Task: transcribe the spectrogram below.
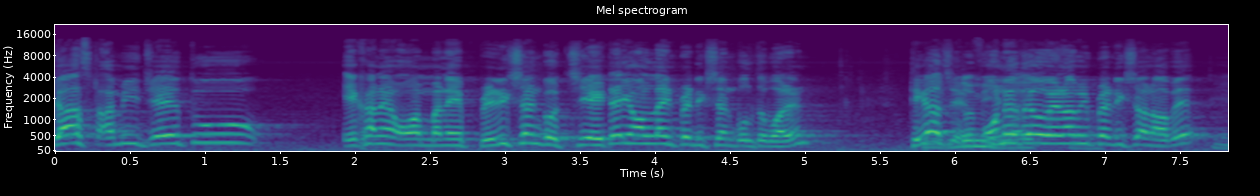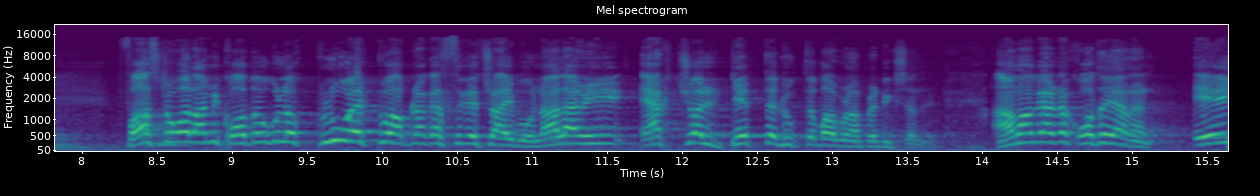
জাস্ট আমি যেহেতু এখানে মানে প্রেডিকশন করছি এটাই অনলাইন প্রেডিকশন বলতে পারেন। ঠিক আছে? ফোনেতেও এরকমই প্রেডিকশন হবে। ফার্স্ট অফ অল আমি কতগুলো ক্লু একটু আপনার কাছ থেকে চাইব নাহলে আমি অ্যাকচুয়াল ডেপতে ঢুকতে পারব না প্রেডিকশনে আমাকে একটা কথা জানান এই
